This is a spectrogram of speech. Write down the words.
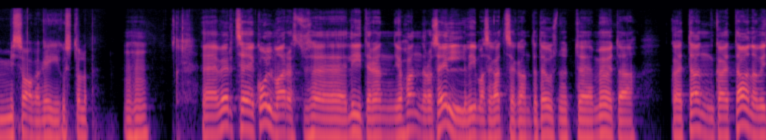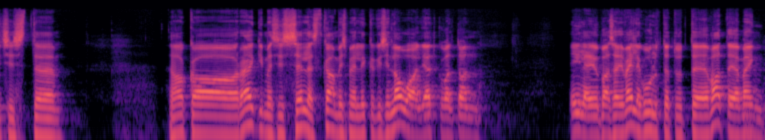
mis hooga keegi kust tuleb mm. -hmm. WRC kolme arvestuse liider on Johan Rosell, viimase katsega on ta tõusnud äh, mööda Kajetan Kajetanovitšist. Aga räägime siis sellest ka, mis meil ikkagi siin laua all jätkuvalt on. eile juba sai välja kuulutatud äh, vaatajamäng,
